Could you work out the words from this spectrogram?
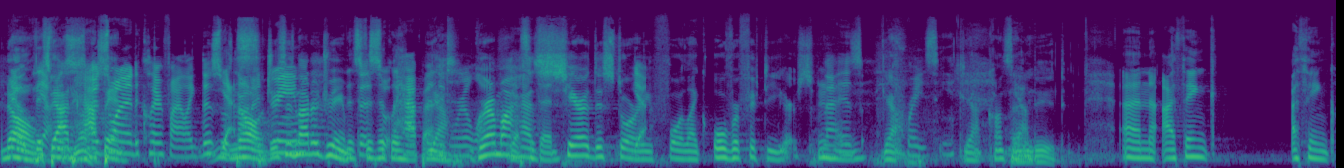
No, this yeah. that was- I just wanted to clarify. Like this Yes. was No, not a dream. this is not a dream. This This physically happened happened. in real life. Grandma Yes, has did. shared this story Yeah. for like over 50 years. That is Yeah. crazy. Yeah, constantly. Indeed. And I think, I think,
